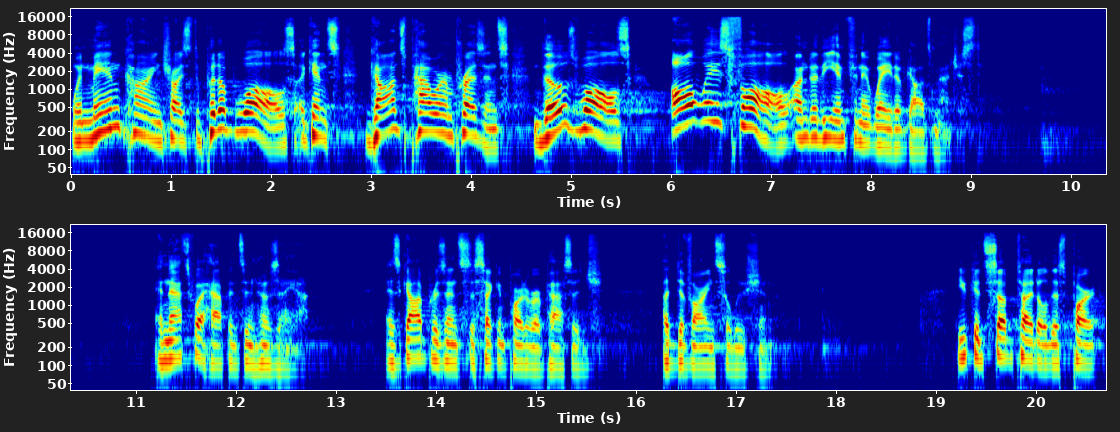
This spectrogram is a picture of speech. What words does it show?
When mankind tries to put up walls against God's power and presence, those walls always fall under the infinite weight of God's majesty. And that's what happens in Hosea. As God presents the second part of our passage, a divine solution. You could subtitle this part,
